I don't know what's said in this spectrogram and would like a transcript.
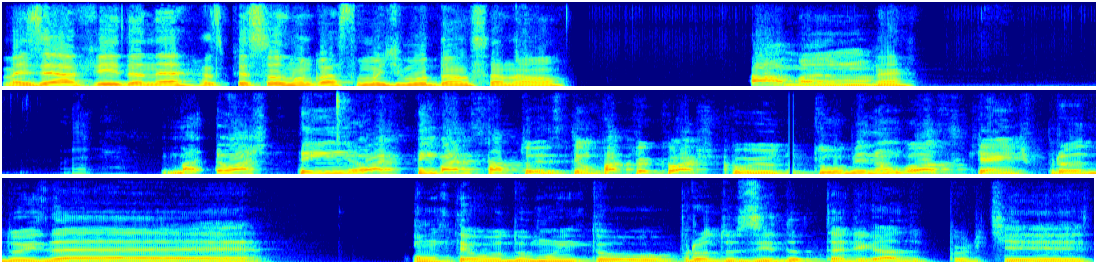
Mas é a vida, né? As pessoas não gostam muito de mudança, não. Ah, mano. Né? Mas eu acho que tem, eu acho que tem vários fatores. Tem um fator que eu acho que o YouTube não gosta que a gente produz é conteúdo muito produzido, tá ligado? Porque,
